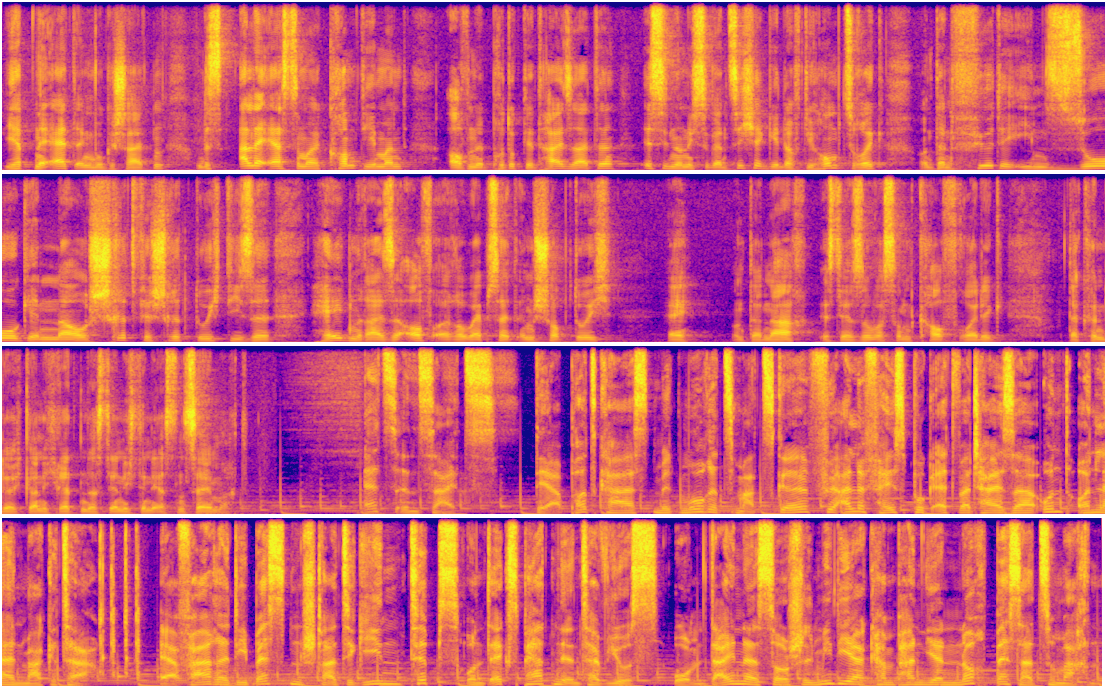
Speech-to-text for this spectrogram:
Ihr habt eine Ad irgendwo geschalten und das allererste Mal kommt jemand auf eine Produktdetailseite, ist sich noch nicht so ganz sicher, geht auf die Home zurück und dann führt ihr ihn so genau Schritt für Schritt durch diese Heldenreise auf eurer Website im Shop durch. Hey, und danach ist er sowas von kauffreudig, da könnt ihr euch gar nicht retten, dass der nicht den ersten Sale macht. Ads Insights, der Podcast mit Moritz Matzke für alle Facebook-Advertiser und Online-Marketer. Erfahre die besten Strategien, Tipps und Experteninterviews, um deine Social-Media-Kampagnen noch besser zu machen.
